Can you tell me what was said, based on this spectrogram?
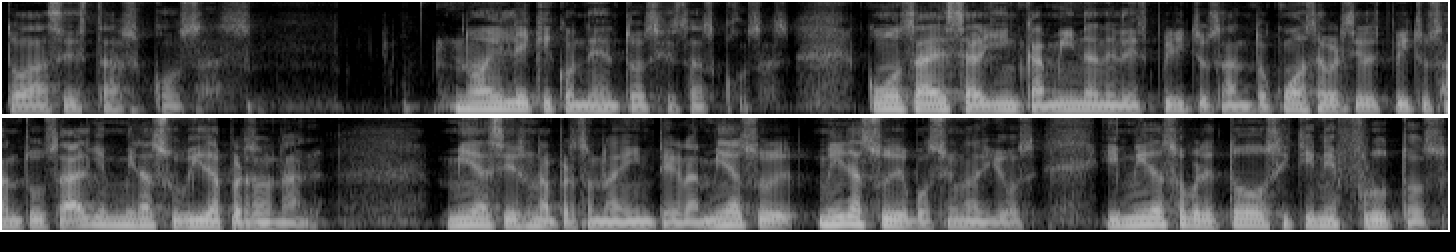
todas estas cosas. No hay ley que condene todas estas cosas. ¿Cómo sabes si alguien camina en el Espíritu Santo? ¿Cómo saber si el Espíritu Santo usa a alguien? Mira su vida personal. Mira si es una persona íntegra, mira su, mira su devoción a Dios y mira sobre todo si tiene frutos.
